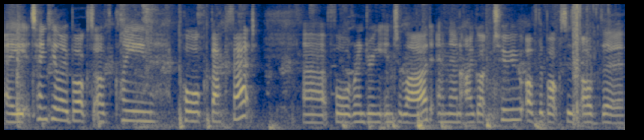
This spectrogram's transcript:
a 10 kilo box of clean pork back fat uh, for rendering into lard, and then I got two of the boxes of the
